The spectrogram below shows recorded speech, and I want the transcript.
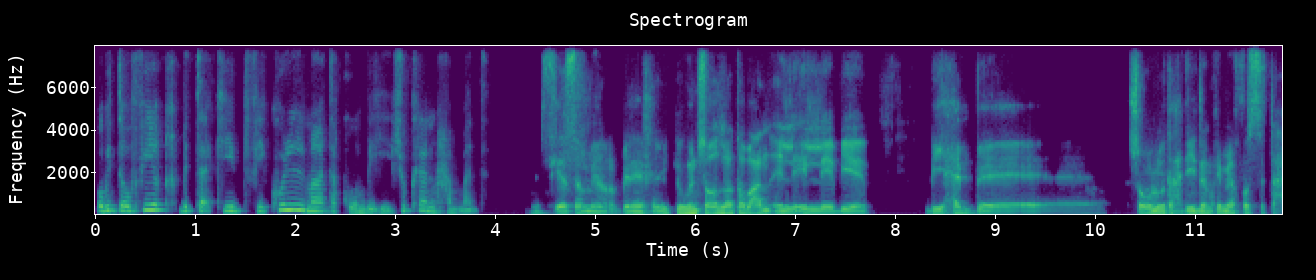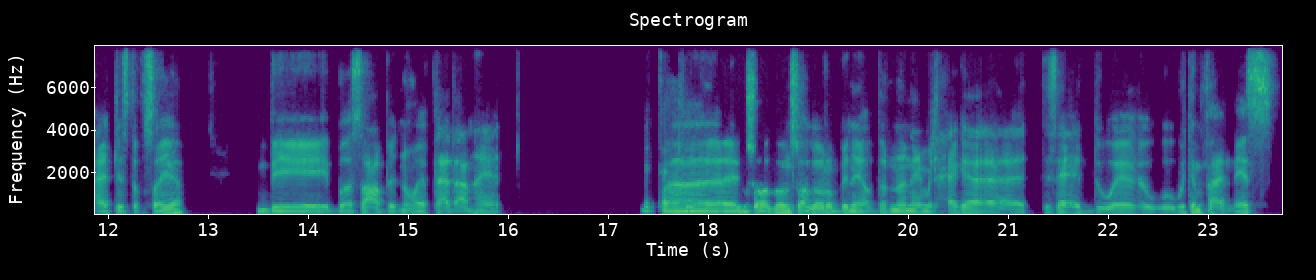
وبالتوفيق بالتأكيد في كل ما تقوم به. شكرا محمد. يا سامية ربنا يخليكي. وإن شاء الله طبعا اللي اللي بي بيحب آه، شغله تحديدا فيما يخص التحقيقات الاستقصائية بيبقى صعب إن هو يبتعد عنها يعني. بالتأكيد. فإن شاء الله إن شاء الله ربنا يقدرنا نعمل حاجة آه، تساعد و... وتنفع الناس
